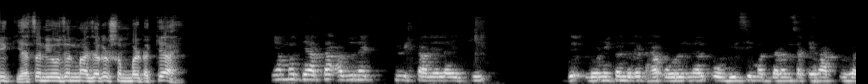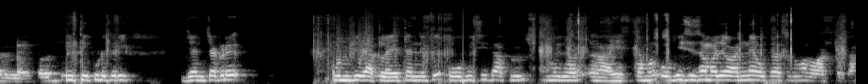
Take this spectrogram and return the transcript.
ही याचं नियोजन माझ्याकडे शंभर टक्के आहे. यामध्ये आता अजून एक ट्विस्ट आलेला आहे की लोणी कंदगट हा ओरिजिनल ओबीसी मतदारांसाठी राखीव झालेला आहे. परंतु इथे कुठेतरी ज्यांच्याकडे कुणबी दाखला आहे त्यांनी ते ओबीसी दाखलून उमेदवार आहेत. त्यामुळे ओबीसी समाजावर अन्याय होता असं तुम्हाला वाटतं का?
